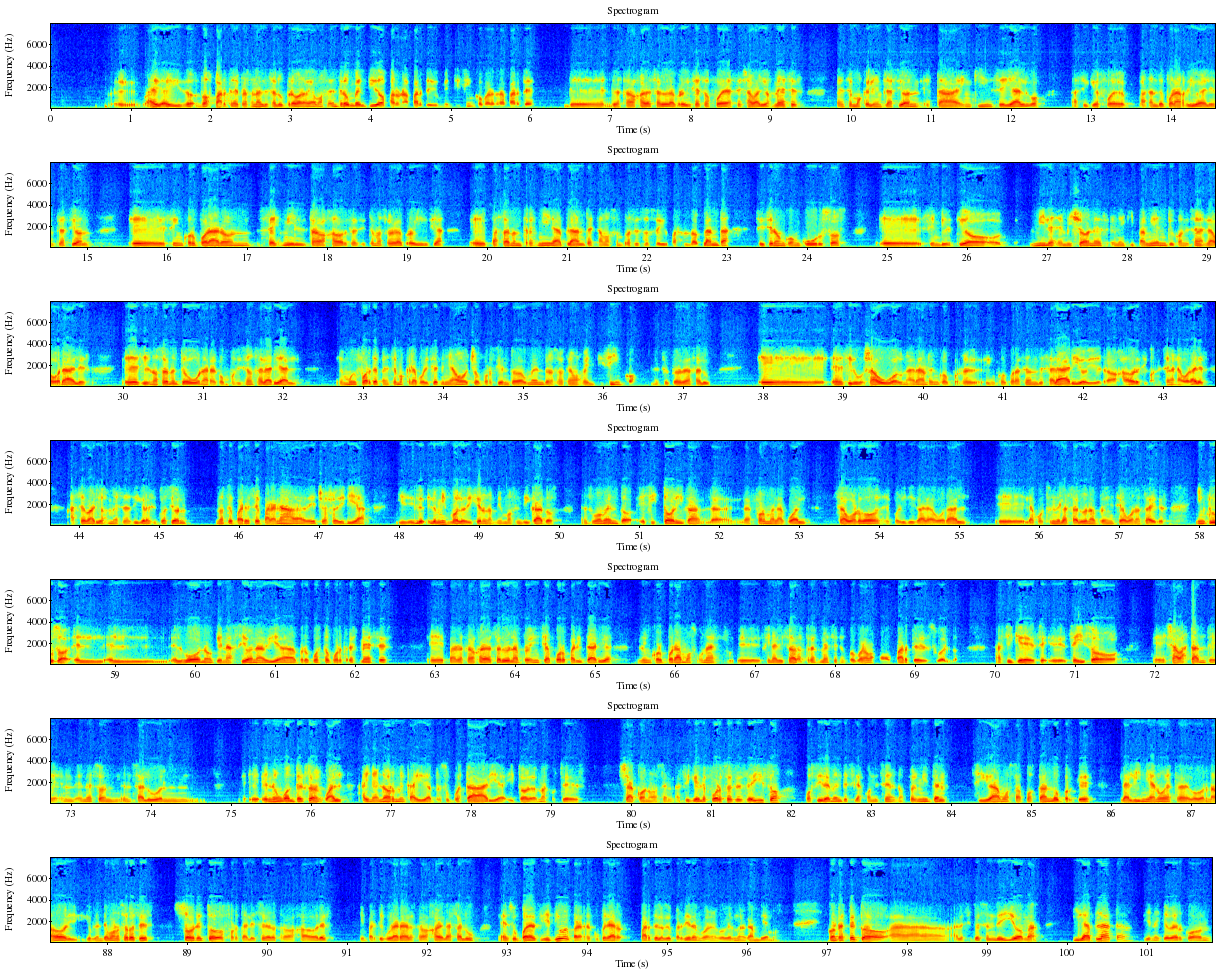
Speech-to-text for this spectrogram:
eh, hay, dos partes del personal de salud, pero bueno, digamos, entre un 22 para una parte y un 25 para otra parte de, los trabajadores de salud de la provincia, eso fue hace ya varios meses, pensemos que la inflación está en 15 y algo, así que fue bastante por arriba de la inflación, eh, se incorporaron 6.000 trabajadores al sistema sobre la provincia, eh, pasaron 3.000 a planta, estamos en proceso de seguir pasando a planta, se hicieron concursos, se invirtió miles de millones en equipamiento y condiciones laborales. Es decir, no solamente hubo una recomposición salarial es muy fuerte, pensemos que la policía tenía 8% de aumento, nosotros tenemos 25% en el sector de la salud. Eh, es decir, ya hubo una gran incorporación de salario y de trabajadores y condiciones laborales hace varios meses, así que la situación no se parece para nada, de hecho yo diría, y lo, mismo lo dijeron los mismos sindicatos en su momento, es histórica la, forma en la cual se abordó desde política laboral eh, la cuestión de la salud en la provincia de Buenos Aires. Incluso el, el bono que Nación había propuesto por tres meses, eh, para los trabajadores de salud en la provincia por paritaria, lo incorporamos una vez eh, finalizados los tres meses, lo incorporamos como parte del sueldo. Así que se, eh, hizo ya bastante en, eso en, salud, en, un contexto en el cual hay una enorme caída presupuestaria y todo lo demás que ustedes ya conocen. Así que el esfuerzo ese se hizo, posiblemente si las condiciones nos permiten, sigamos apostando porque la línea nuestra del gobernador y que planteamos nosotros es sobre todo fortalecer a los trabajadores en particular a los trabajadores de la salud en su poder adquisitivo y para recuperar parte de lo que perdieron con el gobierno de Cambiemos. Con respecto a, la situación de IOMA y La Plata, tiene que ver con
